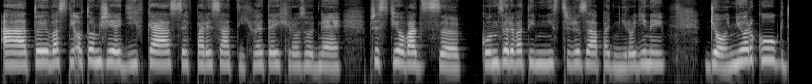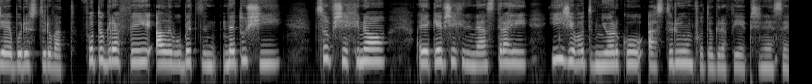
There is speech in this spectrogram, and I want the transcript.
A to je vlastně o tom, že dívka se v 50. letech rozhodne přestěhovat z konzervativní středozápadní rodiny do New Yorku, kde bude studovat fotografii, ale vůbec netuší, co všechno a jaké všechny nástrahy jí život v New Yorku a studium fotografie přinese.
